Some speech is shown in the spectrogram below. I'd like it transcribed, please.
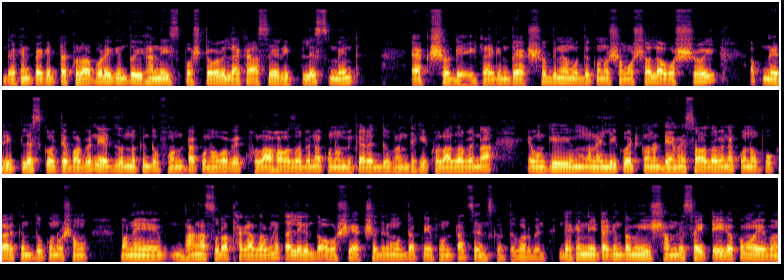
দেখেন প্যাকেটটা খোলার পরে কিন্তু এখানে স্পষ্টভাবে লেখা আছে রিপ্লেসমেন্ট একশো ডে এটা কিন্তু একশো দিনের মধ্যে কোনো সমস্যা হলে অবশ্যই আপনি রিপ্লেস করতে পারবেন। এর জন্য কিন্তু ফোনটা কোনোভাবে খোলা হওয়া যাবে না, কোনো মিকারের দোকান থেকে খোলা যাবে না, এবং কি মানে লিকুইড কোনো ড্যামেজ হওয়া যাবে না, কোনো প্রকার কিন্তু কোনো মানে ভাঙাচোরা থাকা যাবে না, তাইলে কিন্তু অবশ্যই একশো দিনের মধ্যে আপনি ফোনটা চেঞ্জ করতে পারবেন। দেখেন এটা কিন্তু আমি সামনের সাইডটা এইরকম এবং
